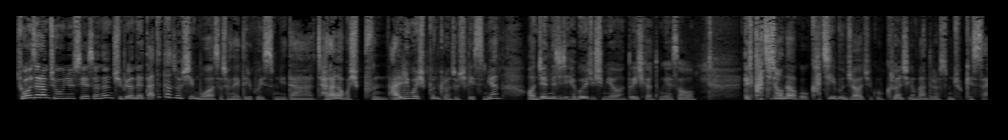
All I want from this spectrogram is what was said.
좋은 사람 좋은 뉴스에서는 주변에 따뜻한 소식 모아서 전해드리고 있습니다. 자랑하고 싶은, 알리고 싶은 그런 소식이 있으면 언제든지 제보해 주시면 또 이 시간 통해서 같이 전하고 같이 기분 좋아지고 그런 시간 만들었으면 좋겠어요.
